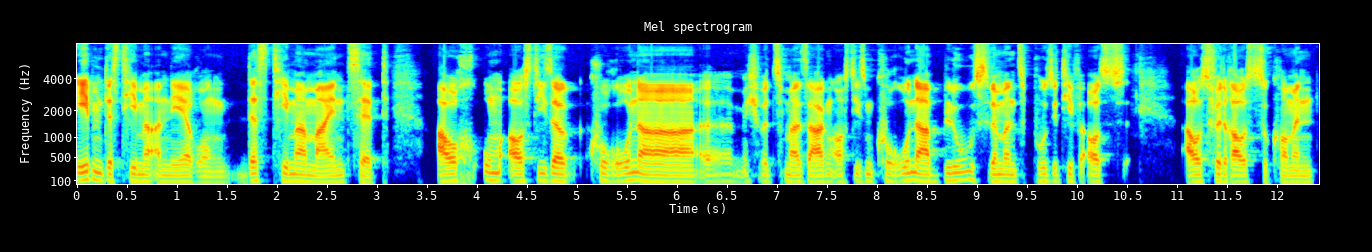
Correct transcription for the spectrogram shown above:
eben das Thema Ernährung, das Thema Mindset, auch um aus dieser Corona, äh, ich würde es mal sagen, aus diesem Corona-Blues, wenn man es positiv aus, ausführt, rauszukommen.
